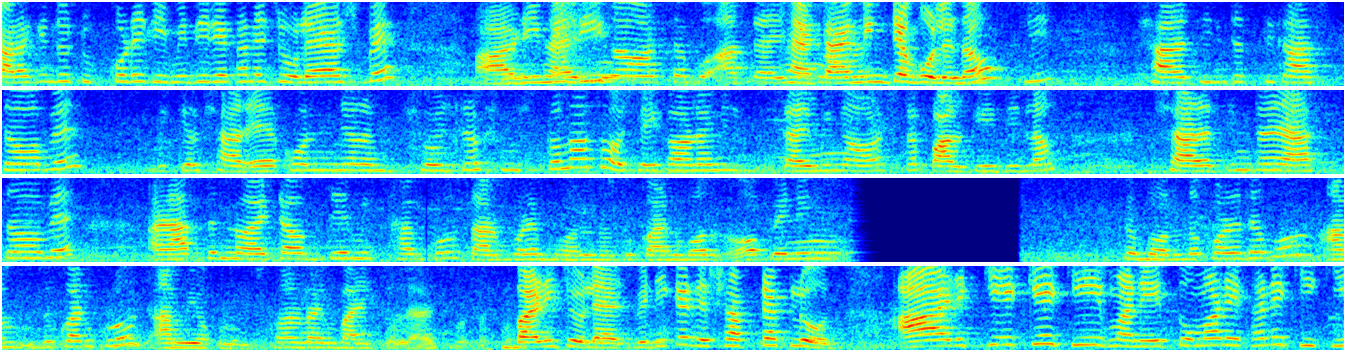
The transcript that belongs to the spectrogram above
তারা কিন্তু টুক করে রিমিদির এখানে চলে আসবে। আর রিমিদি হ্যাঁ, টাইমিংটা বলে দাও। সাড়ে তিনটার থেকে আসতে হবে। বিকেল সাড়ে এখন যেন শরীরটা সুস্থ না তো সেই কারণে আমি টাইমিং আওয়ার্সটা পাল্টিয়ে দিলাম। সাড়ে তিনটায় আসতে হবে আর রাতের নয়টা অবধি আমি থাকব। তারপরে বন্ধ দোকান বন্ধ ওপেনিং তো বন্ধ করে দেবো। আমি দোকান ক্লোজ আমিও ক্লোজ কারণ আমি বাড়ি চলে আসব বাড়ি চলে আসবে ঠিক আছে সবটা ক্লোজ আর কে কে কি মানে তোমার এখানে কি কি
